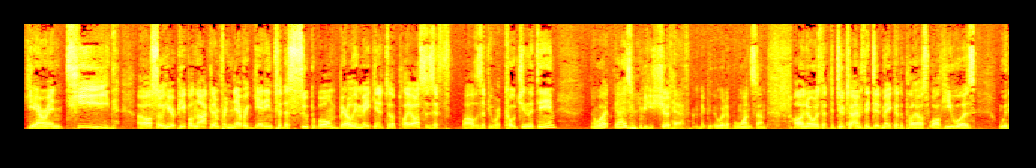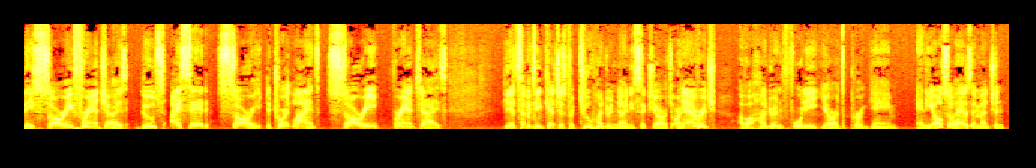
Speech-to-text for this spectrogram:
Guaranteed. I also hear people knocking him for never getting to the Super Bowl and barely making it to the playoffs as if, well, as if he were coaching the team. You know what, guys? Maybe he should have. Maybe they would have won some. All I know is that the two times they did make it to the playoffs, while he was with a sorry franchise, Goose, I said sorry. Detroit Lions, sorry franchise. He had 17 catches for 296 yards, or an average of 148 yards per game. And he also had, as I mentioned,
